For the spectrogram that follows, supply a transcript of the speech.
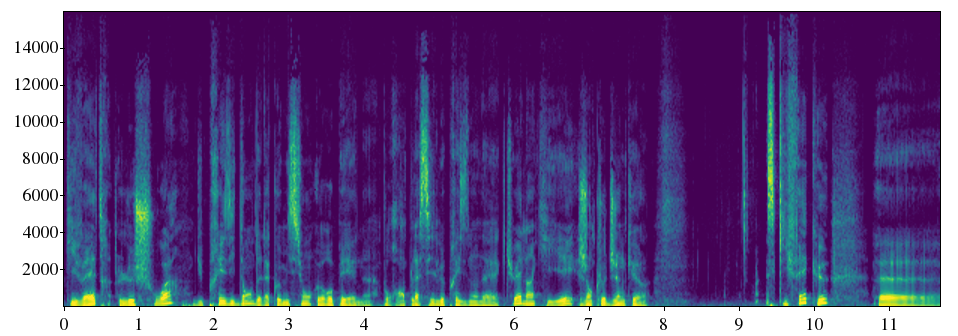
qui va être le choix du président de la Commission européenne pour remplacer le président actuel, hein, qui est Jean-Claude Juncker. Ce qui fait que euh,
